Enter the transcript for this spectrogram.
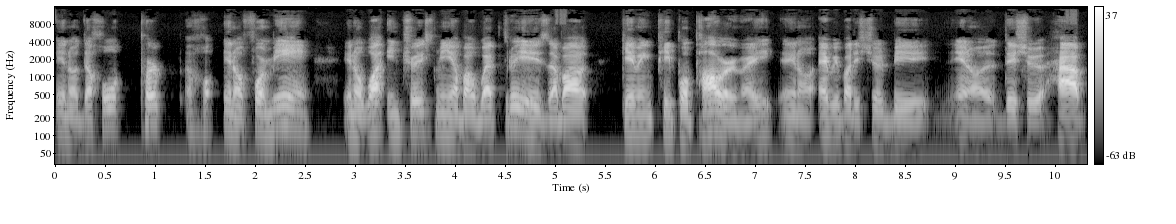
you know, the whole per, you know, for me, you know, what intrigues me about Web three is about giving people power, right? You know, everybody should be, you know, they should have,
